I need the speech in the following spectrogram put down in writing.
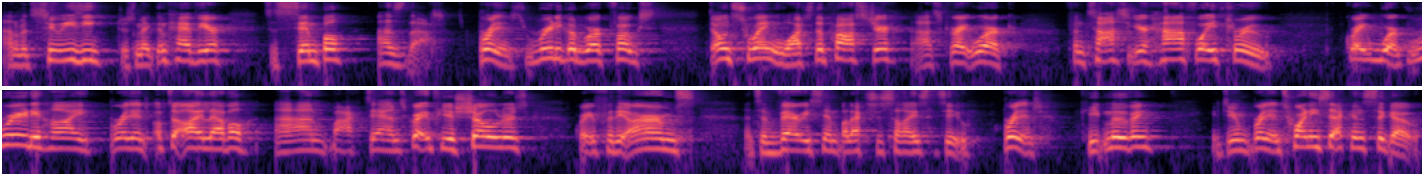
And if it's too easy, just make them heavier. It's as simple as that. Brilliant, really good work, folks. Don't swing, watch the posture. That's great work. Fantastic, you're halfway through. Great work, really high, brilliant, up to eye level and back down. It's great for your shoulders, great for the arms. It's a very simple exercise to do. Brilliant, keep moving. You're doing brilliant, 20 seconds to go.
